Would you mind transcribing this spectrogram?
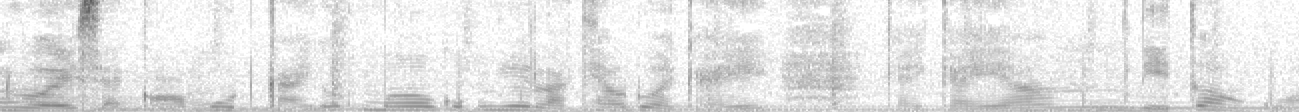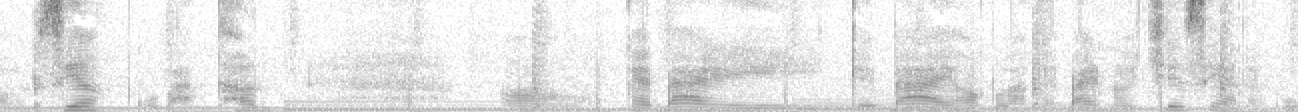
người sẽ có một cái ước mơ cũng như là theo đuổi cái cái cái um, lý tưởng của riêng của bản thân. Uh, cái bài cái bài hoặc là cái bài nói chia sẻ này của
